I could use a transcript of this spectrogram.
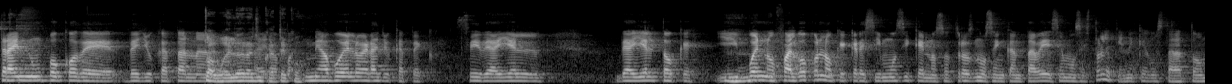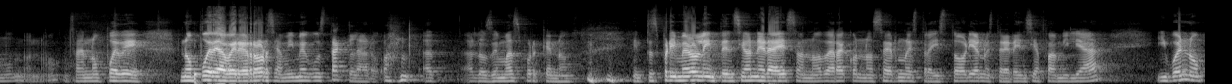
traen un poco de, de Yucatán. Tu abuelo era yucateco. Mi abuelo era yucateco. Sí, de ahí el, de ahí el toque. Y bueno, fue algo con lo que crecimos y que nosotros nos encantaba y decíamos, esto le tiene que gustar a todo el mundo, ¿no? O sea, no puede, no puede haber error. Si a mí me gusta, claro. A, a los demás, ¿por qué no? Entonces, primero la intención era eso, ¿no? Dar a conocer nuestra historia, nuestra herencia familiar. Y bueno,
